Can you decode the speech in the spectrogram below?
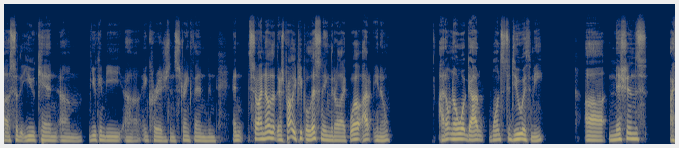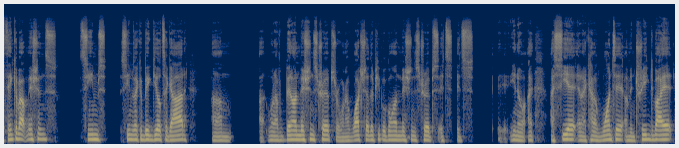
uh, so that you can um, you can be uh, encouraged and strengthened. And and so I know that there's probably people listening that are like well I you know I don't know what God wants to do with me. Uh, missions I think about missions. Seems seems like a big deal to God. Um, uh, when I've been on missions trips or when I've watched other people go on missions trips it's it's you know, I, I see it and I kind of want it. I'm intrigued by it.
